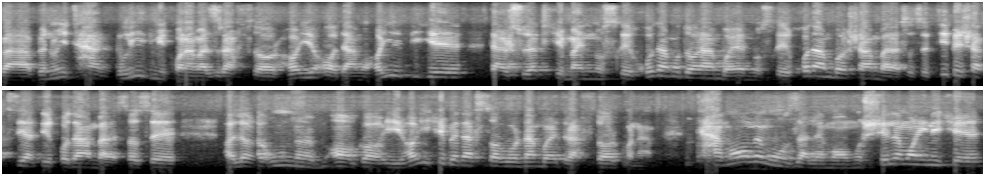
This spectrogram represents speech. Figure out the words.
و به نوعی تقلید می‌کنم از رفتارهای آدمهای دیگه در صورتی که من نسخه خودم رو دارم باید نسخه خودم باشم بر اساس تیپ شخصیتی خودم بر اساس حالا اون آگاهی هایی که به دست آوردم باید رفتار کنم. موزل ما مشکل ما اینه که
